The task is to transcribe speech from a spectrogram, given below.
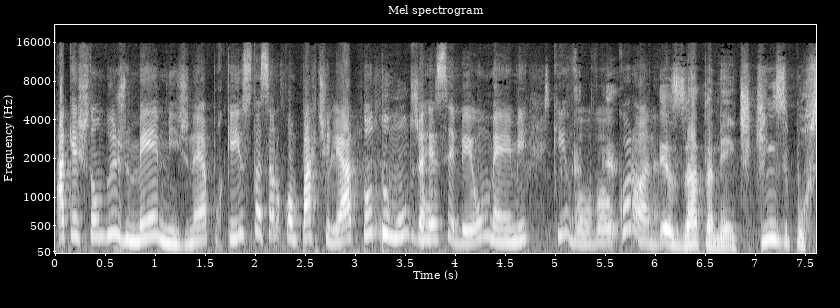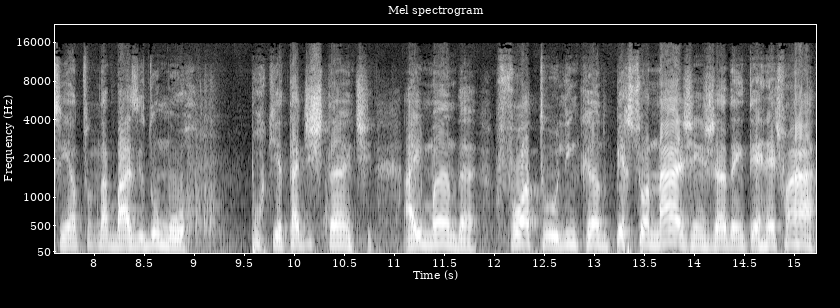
a questão dos memes, né? Porque isso está sendo compartilhado, todo mundo já recebeu um meme que envolva o corona. Exatamente, 15% na base do humor. Porque está distante. Aí manda foto linkando personagens já da internet. Fala, ah,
